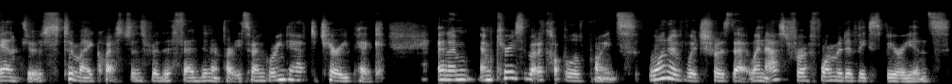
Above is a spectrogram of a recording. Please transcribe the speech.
answers to my questions for this sad dinner party, so I'm going to have to cherry pick. And I'm I'm curious about a couple of points. One of which was that when asked for a formative experience,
